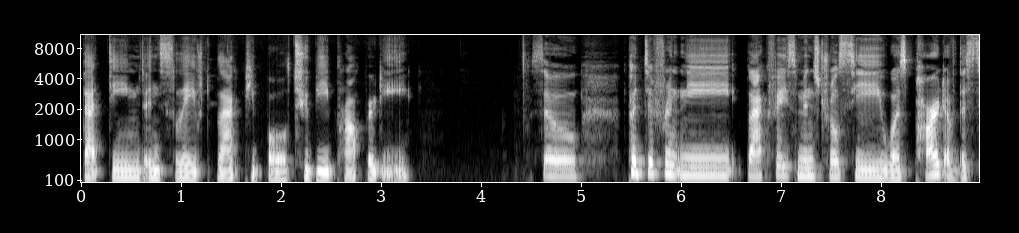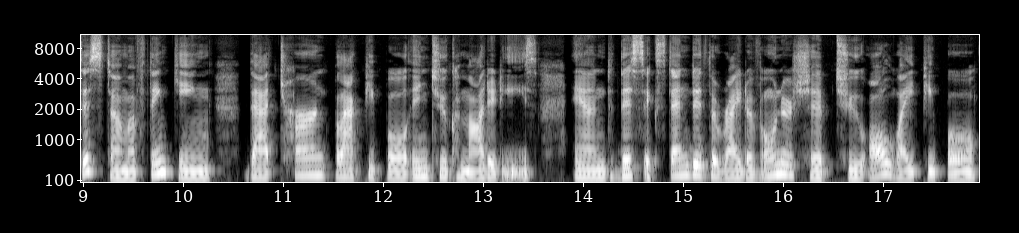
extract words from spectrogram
that deemed enslaved black people to be property. So, Put differently, blackface minstrelsy was part of the system of thinking that turned Black people into commodities. And this extended the right of ownership to all white people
